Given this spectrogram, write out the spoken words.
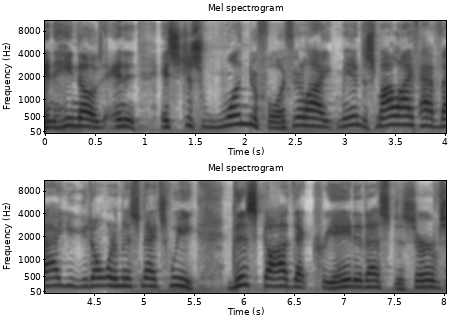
and He knows. And it, it's just wonderful. If you're like, man, does my life have value? You don't want to miss next week. This God that created us deserves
